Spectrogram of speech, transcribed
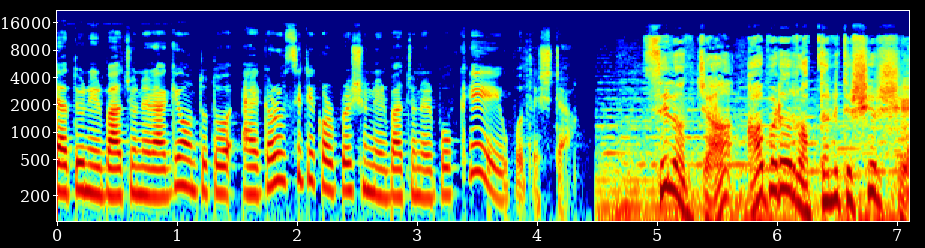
জাতীয় নির্বাচনের আগে অন্তত এগারো সিটি কর্পোরেশন নির্বাচনের পক্ষে এই উপদেষ্টা। শ্রীলঞ্চা আবারও রপ্তানিতে শীর্ষে।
